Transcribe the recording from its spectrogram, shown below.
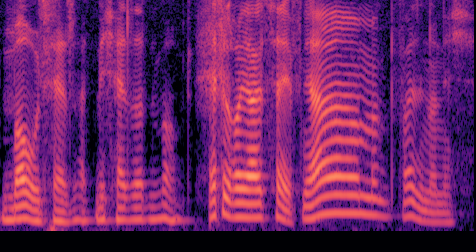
Mode Hazard, nicht Hazard Mode. Battle Royale Safe. Ja, weiß ich noch nicht.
